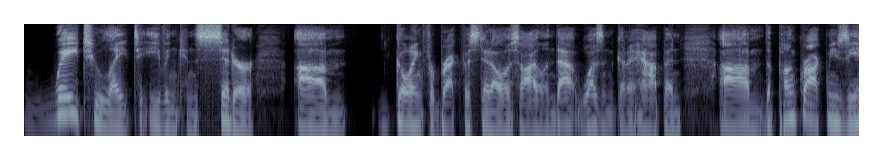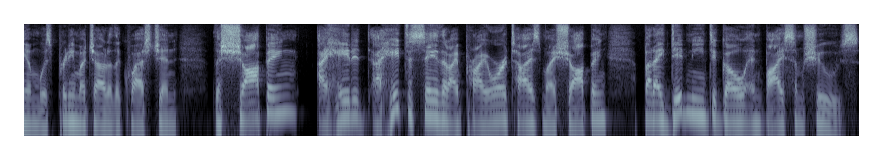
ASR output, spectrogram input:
way too late to even consider um, going for breakfast at Ellis Island. That wasn't going to happen. Um, the Punk Rock Museum was pretty much out of the question. The shopping, I hated. I hate to say that I prioritized my shopping, but I did need to go and buy some shoes.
